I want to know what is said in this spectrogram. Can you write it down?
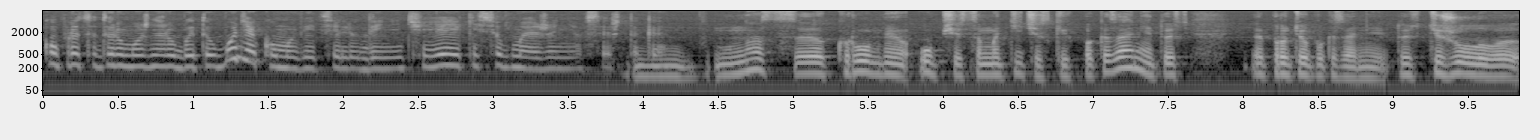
Таку процедуру можна робити у будь-якому віці людині, чи є якісь обмеження все ж таки? М, У нас, э, кроме общесоматических показаний, то есть э, противопоказаний, то есть тяжелого,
